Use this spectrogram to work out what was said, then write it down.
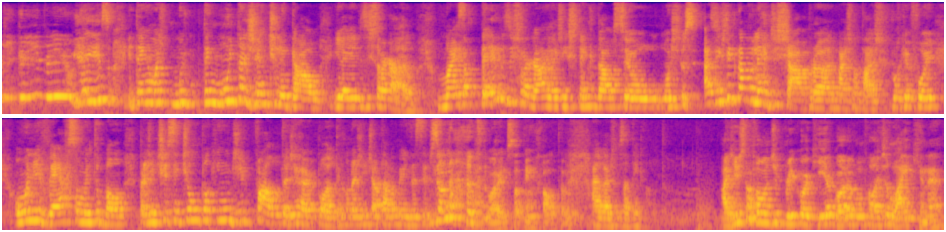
que incrível! E é isso, e tem, umas, tem muita gente legal, e aí eles estragaram. Mas até eles estragarem, a gente tem que dar o seu... A gente tem que dar colher de chá pra Animais Fantásticos, porque foi um universo muito bom, pra gente sentir um pouquinho de falta de Harry Potter, quando a gente já tava meio decepcionado. Agora a gente só tem falta mesmo. Agora a gente só tem falta. A gente tá falando de prequel aqui e agora vamos falar de like, né?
